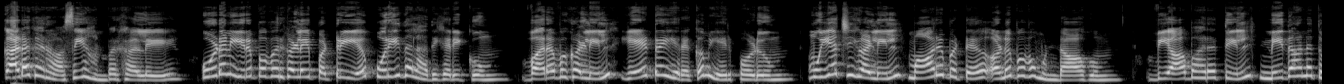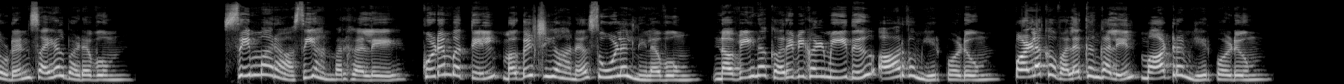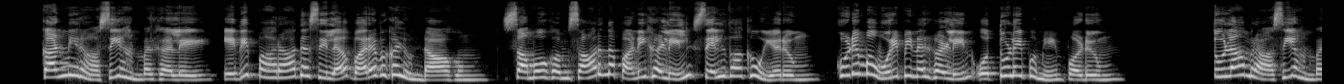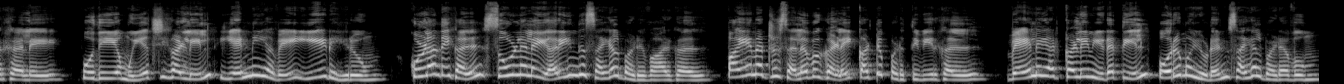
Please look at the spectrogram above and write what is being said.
கடகராசி அன்பர்களே உடன் இருப்பவர்களை பற்றிய புரிதல் அதிகரிக்கும். வரவுகளில் ஏற்ற இறக்கம் ஏற்படும். முயற்சிகளில் மாறுபட்ட அனுபவம் உண்டாகும். வியாபாரத்தில் நிதானத்துடன் செயல்படவும். சிம்ம ராசி அன்பர்களே குடும்பத்தில் மகிழ்ச்சியான சூழல் நிலவும். நவீன கருவிகள் மீது ஆர்வம் ஏற்படும். பழக்க வழக்கங்களில் மாற்றம் ஏற்படும். கன்னிராசி அன்பர்களே எதிர்பாராத சில வரவுகள் உண்டாகும். சமூகம் சார்ந்த பணிகளில் செல்வாக்கு உயரும். குடும்ப உறுப்பினர்களின் ஒத்துழைப்பு மேம்படும். துலாம் ராசி அன்பர்களே புதிய முயற்சிகளில் எண்ணியவே ஈடேறும். குழந்தைகள் சூழ்நிலை அறிந்து செயல்படுவார்கள். பயனற்ற செலவுகளை கட்டுப்படுத்துவீர்கள். வேலையாட்களின் இடத்தில் பொறுமையுடன் செயல்படவும்.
